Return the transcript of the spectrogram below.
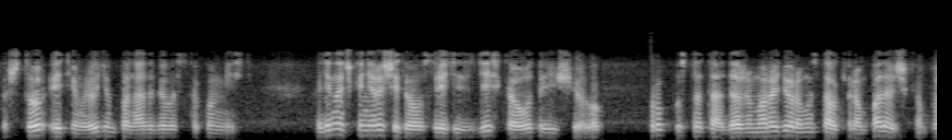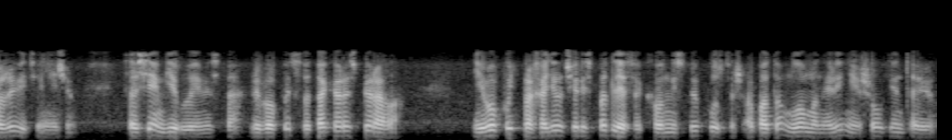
То что этим людям понадобилось в таком месте? Одиночка не рассчитывал встретить здесь кого-то еще. Вокруг пустота, даже мародерам и сталкерам-падальщикам поживиться нечем. Совсем гиблые места. Любопытство так и распирало. Его путь проходил через подлесок, холмистую пустошь, а потом ломаной линией шел к янтарю.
